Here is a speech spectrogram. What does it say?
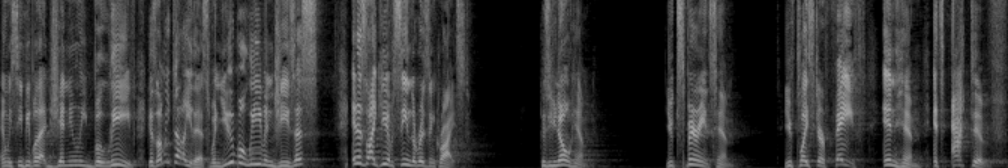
and we see people that genuinely believe. Because let me tell you this when you believe in Jesus, it is like you have seen the risen Christ. Because you know him, you experience him, you've placed your faith in him. It's active.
